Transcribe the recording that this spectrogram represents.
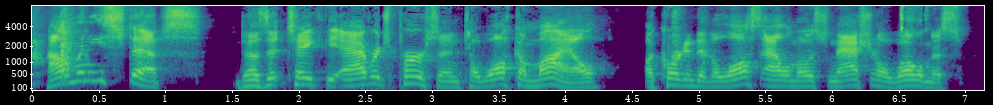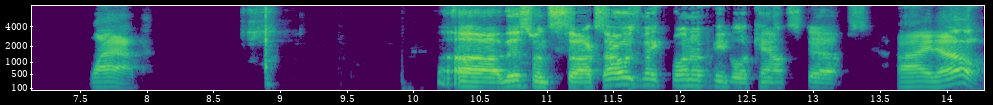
How many steps does it take the average person to walk a mile according to the Los Alamos National Wellness Lab? Uh, this one sucks. I always make fun of people who count steps. I know.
